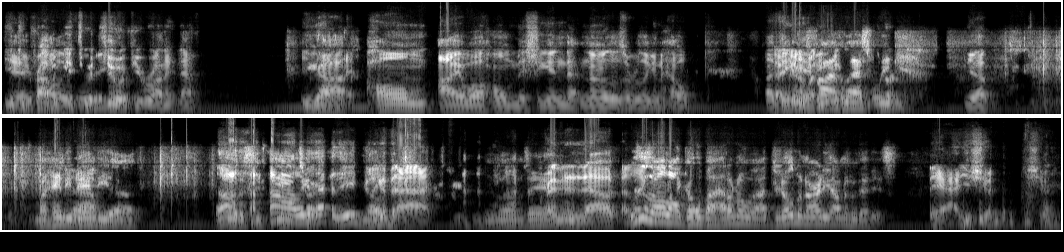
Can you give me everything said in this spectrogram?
You yeah, could probably get to a two if you run it now. You got home Iowa, home Michigan. That none of those are really going to help. I think it was five last week. Yep. My handy dandy. Uh, oh, look at that! There you go. Look at that. You know what I'm saying? Printing it out. I this like is all I go by. I don't know. Uh, Joe Lunardi, I don't know who that is. Yeah, you should. You should.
